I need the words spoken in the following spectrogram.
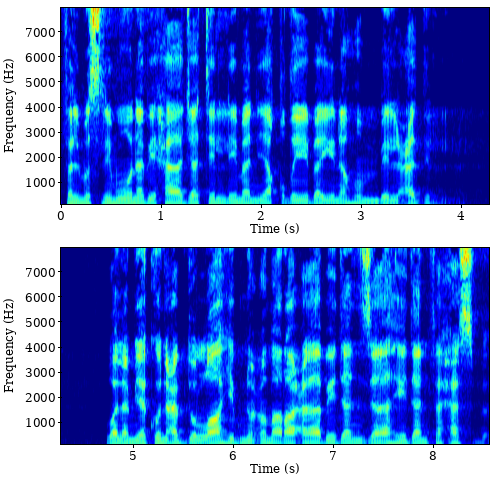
فالمسلمون بحاجة لمن يقضي بينهم بالعدل. ولم يكن عبد الله بن عمر عابدا زاهدا فحسب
